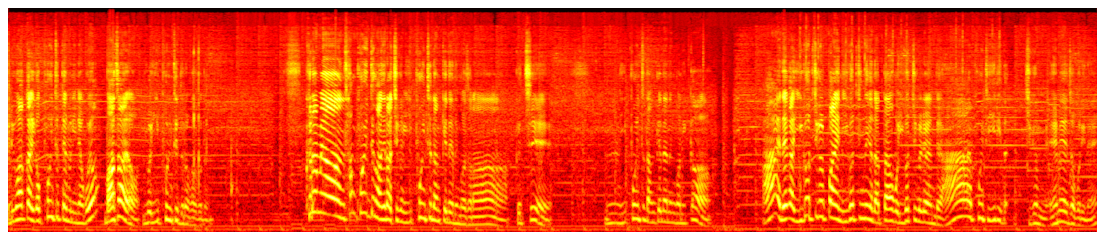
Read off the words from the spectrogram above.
그리고 아까 이거 포인트 때문이냐고요? 맞아요. 이거 2포인트 들어가거든. 그러면 3포인트가 아니라 지금 2포인트 남게 되는 거잖아. 그치? 음 2포인트 남게 되는 거니까. 아 내가 이거 찍을 바엔 이거 찍는 게 낫다 하고 이거 찍으려 했는데 아 포인트 1이 지금 애매해져 버리네.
